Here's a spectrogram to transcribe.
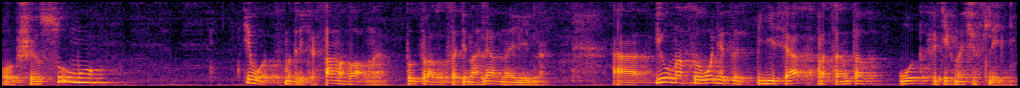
Общую сумму. И вот, смотрите, самое главное, тут сразу, кстати, наглядно и видно. И у нас выводится 50% от этих начислений,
